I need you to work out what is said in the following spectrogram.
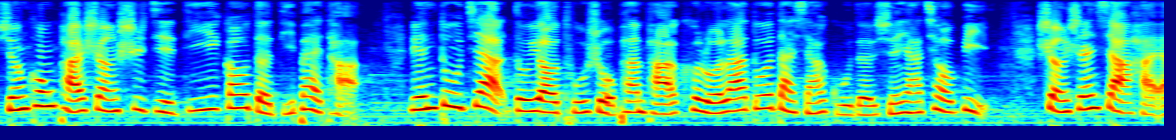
悬空爬上世界第一高的迪拜塔，连度假都要徒手攀爬科罗拉多大峡谷的悬崖峭壁，上山下海、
